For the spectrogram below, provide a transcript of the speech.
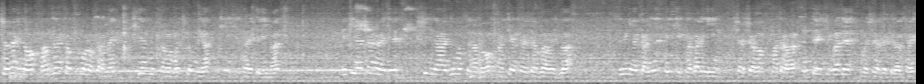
車内の安全確保のため危険物の持ち込みが禁止されています。駅や車内で不審な荷物などを発見された場合は速やかに駅係員車掌または運転士までお知らせください。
